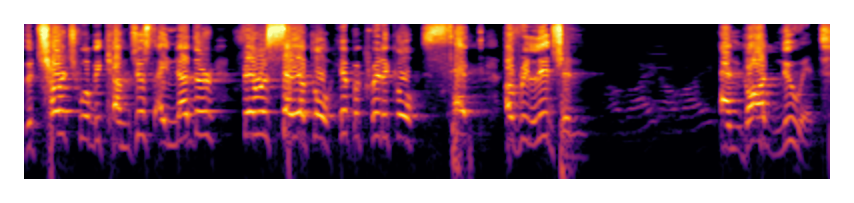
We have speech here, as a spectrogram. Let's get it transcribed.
The church will become just another Pharisaical, hypocritical sect of religion. And God knew it.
